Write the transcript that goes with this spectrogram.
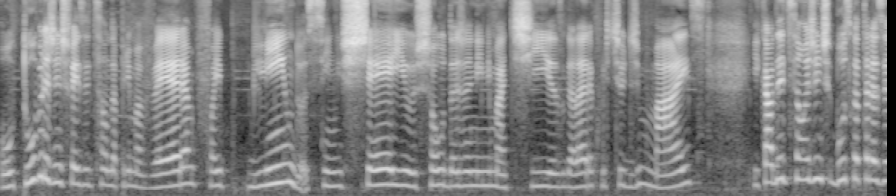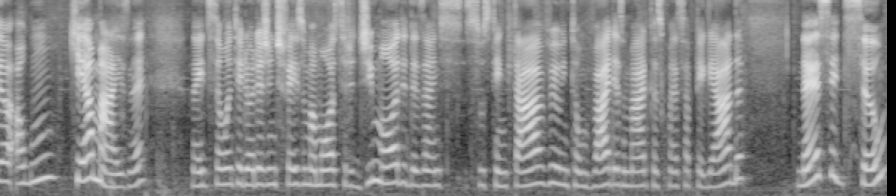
outubro, a gente fez a edição da primavera. Foi lindo, assim, cheio. Show da Janine Matias. Galera curtiu demais. E cada edição a gente busca trazer algum que a mais, né? Na edição anterior, a gente fez uma mostra de moda e design sustentável. Então, várias marcas com essa pegada. Nessa edição,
